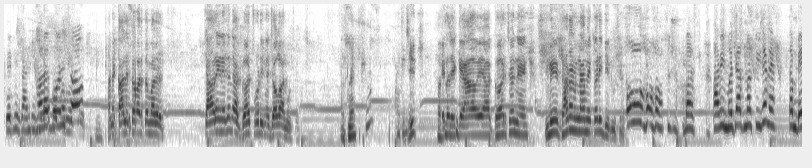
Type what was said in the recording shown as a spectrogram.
કેટલી શાંતિ હવે બોલશો? અને કાલે સવારે તમારે ચારેયને છે ને આ ઘર છોડીને જવાનું છે. એટલે? જીત એટલે કે આ હવે આ ઘર છે ને મેં ધારણ નામે કરી દીધું છે. ઓહો બસ. આવી મજાક મસ્તી છે ને તમે બે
